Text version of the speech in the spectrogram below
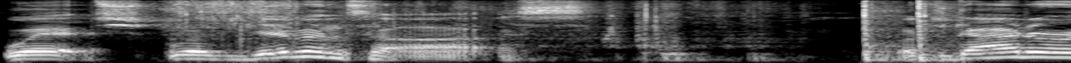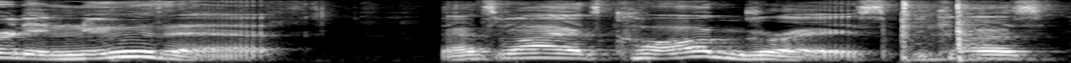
which was given to us, which God already knew that. That's why it's called grace, because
